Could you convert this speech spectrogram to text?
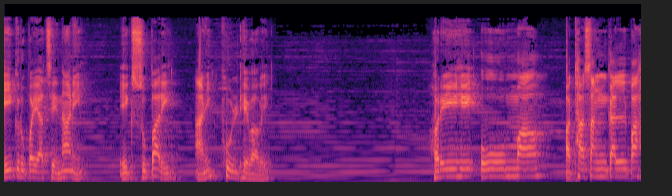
एक रुपयाचे नाणे एक सुपारी आणि फूल ठेवावे. हरेः ॐ अथ सङ्कल्पः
